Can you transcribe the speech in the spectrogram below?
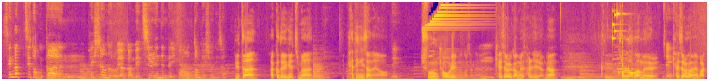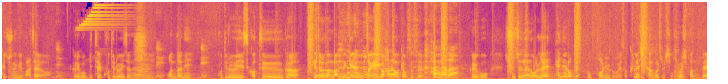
생각지도 못한 패션으로 약간 매치를 했는데 이건 어떤 패션이죠? 일단 아까도 얘기했지만 네. 이 패딩이잖아요. 네. 추운 겨울에 입는 거잖아요. 음. 계절감을 살리려면 음. 그 컬러감을 네. 계절감에 맞게 주는 게 맞아요. 네. 그리고 밑에 코듀로이잖아요. 이 네. 원단이 네. 코듀로이 스커트가 계절감 맞는 게 옷장에 이거 하나밖에 없었어요. 단 하나. 그리고 슈즈는 원래 페니 로퍼류로 해서 클래식한 걸 좀 신기고 싶었는데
